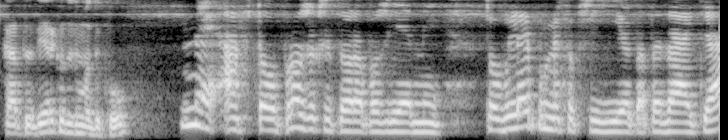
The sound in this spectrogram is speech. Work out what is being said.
κατά τη διάρκεια του δημοτικού. Ναι, αυτό πρόσεξε τώρα πώς βγαίνει. Το βλέπουν στο ψυγείο τα παιδάκια,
